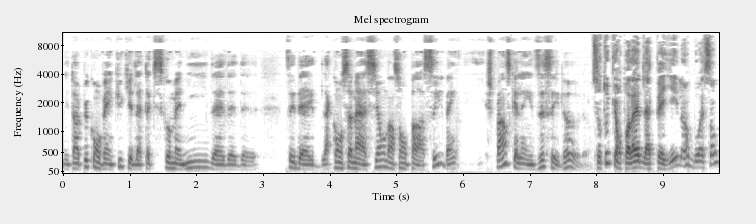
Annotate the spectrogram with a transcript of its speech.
est un peu convaincu qu'il y a de la toxicomanie de de, de, de, la consommation dans son passé ben je pense que l'indice est là, là. Surtout qu'ils ont pas l'air de la payer, leur boisson.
